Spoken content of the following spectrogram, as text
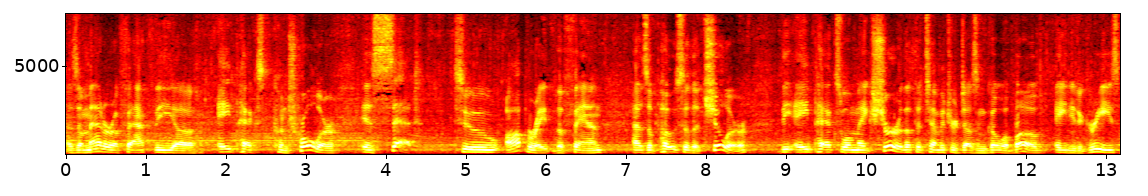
As a matter of fact, the uh, Apex controller is set to operate the fan as opposed to the chiller the apex will make sure that the temperature doesn't go above 80 degrees,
